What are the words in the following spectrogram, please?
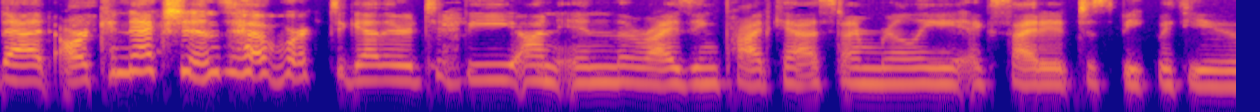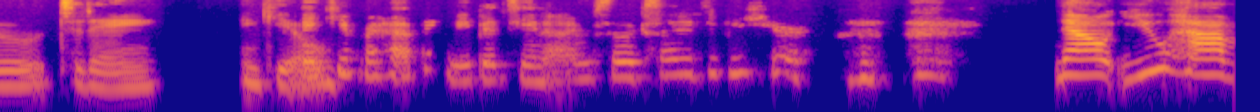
that our connections have worked together to be on In the Rising podcast. I'm really excited to speak with you today. Thank you. Thank you for having me, Bettina. I'm so excited to be here. now, you have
